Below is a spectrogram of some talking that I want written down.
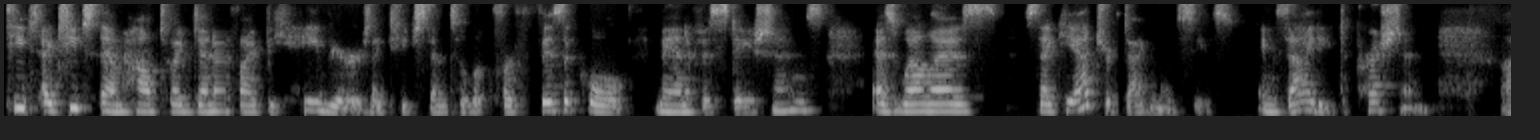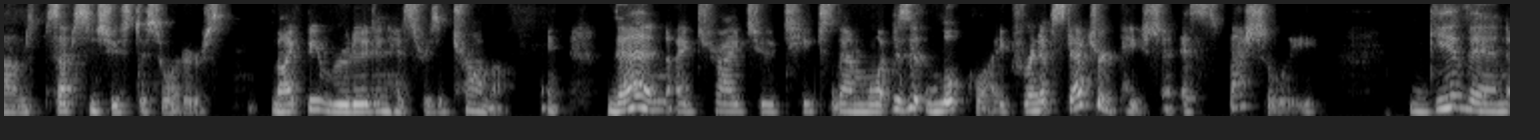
teach i teach them how to identify behaviors. I teach them to look for physical manifestations as well as psychiatric diagnoses anxiety depression um, substance use disorders might be rooted in histories of trauma? Then I try to teach them what does it look like for an obstetric patient, especially given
